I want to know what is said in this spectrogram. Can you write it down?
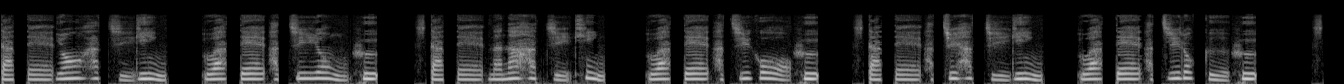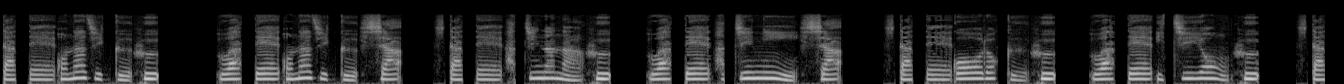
下手4八銀、上手8四歩、下手7八金、上手8五歩、下手8八銀、上手8六歩、下手同じく歩、上手同じく飛車、下手8七歩、上手8二飛車、下手5六歩、上手1四歩、下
